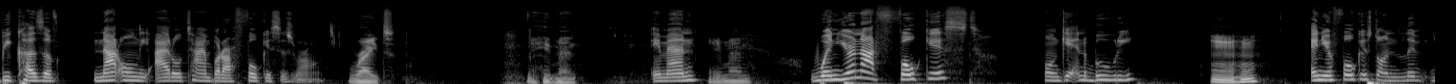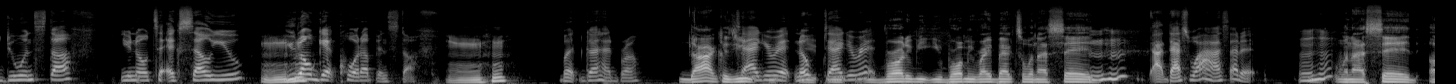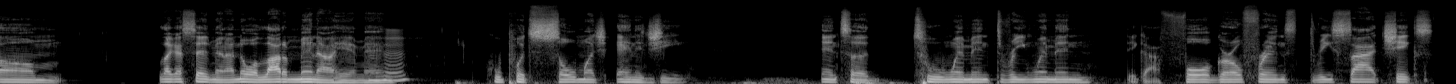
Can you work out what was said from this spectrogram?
because of not only idle time, but our focus is wrong. Right. Amen. Amen. Amen. When you're not focused on getting the booty Mm-hmm. and you're focused on live doing stuff, you know, to excel you, mm-hmm. you don't get caught up in stuff. Mm-hmm. But go ahead, bro. Nah, cause you Tag your it. Nope, you- tag you- your you it. Brought me. You brought me right back to when I said Mm-hmm. That's why I said it. Mm-hmm. when I said um, like I said, man. I know a lot of men out here, man, Mm-hmm. who put so much energy into two women, three women. They got four girlfriends, three side chicks.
